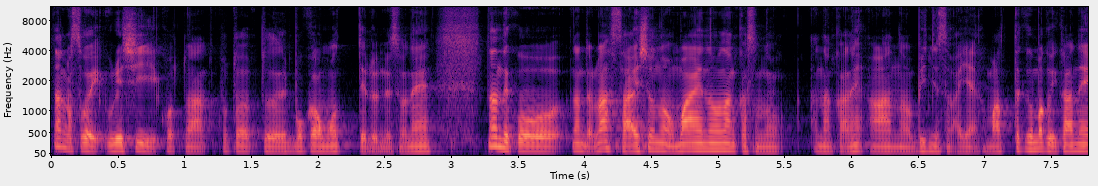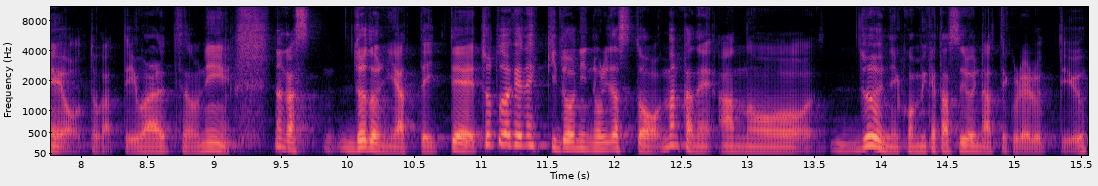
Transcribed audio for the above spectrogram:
なんかすごい嬉しいことなことだと僕は思ってるんですよね。なんでこう、なんだろうな、最初のお前のなんかその、なんかね、あのビジネスがいや全くうまくいかねえよとかって言われてたのに、なんか徐々にやっていって、ちょっとだけね、軌道に乗り出すと、なんかね、あの、徐々にこう味方するようになってくれるっていう。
